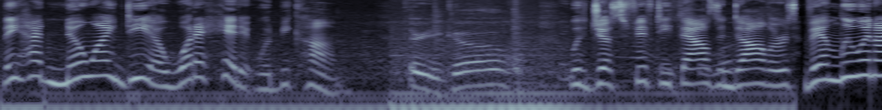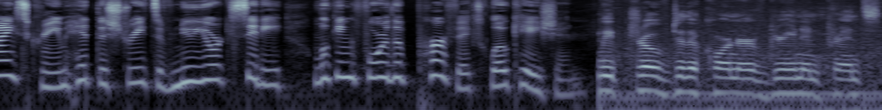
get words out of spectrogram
they had no idea what a hit it would become. There you go. With just $50,000, Van Leeuwen Ice Cream hit the streets of New York City looking for the perfect location. We drove to the corner of Green and Prince,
